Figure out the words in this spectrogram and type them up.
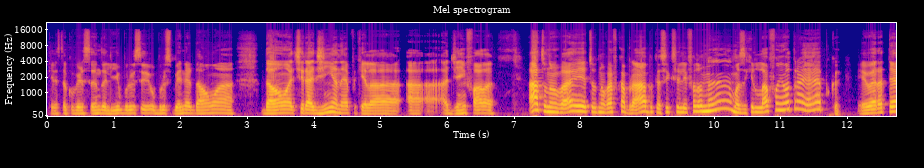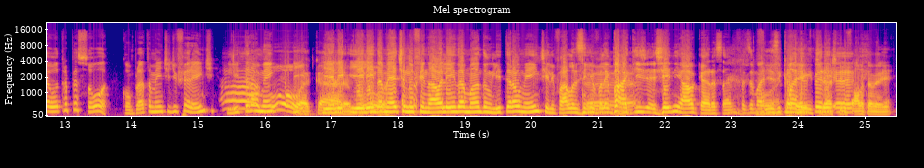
que eles estão conversando ali, o Bruce, o Bruce Banner dá uma, dá uma tiradinha, né? Porque ela, a, a Jane fala, ah, tu não vai, tu não vai ficar brabo, que eu sei que ele falou, não, mas aquilo lá foi em outra época. Eu era até outra pessoa completamente diferente, ah, literalmente. Boa, e, cara, e, ele, boa. e ele ainda mete no final, ele ainda manda um literalmente, ele fala assim, é, eu falei, pá, que genial, cara, sabe? Fazer uma, uma referência. Acho que ele fala também.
